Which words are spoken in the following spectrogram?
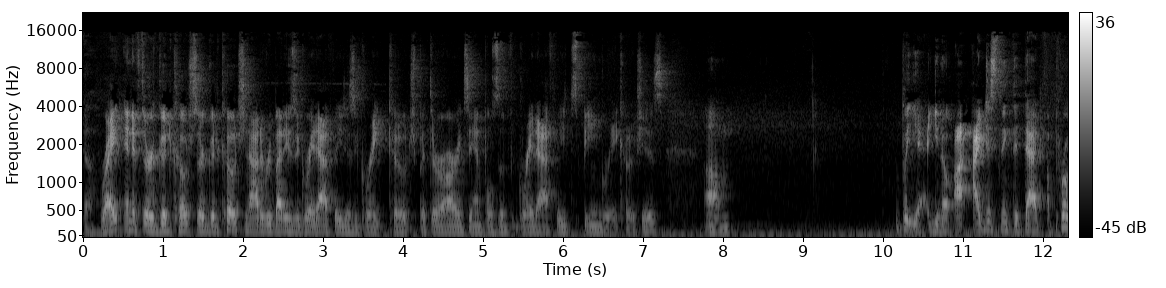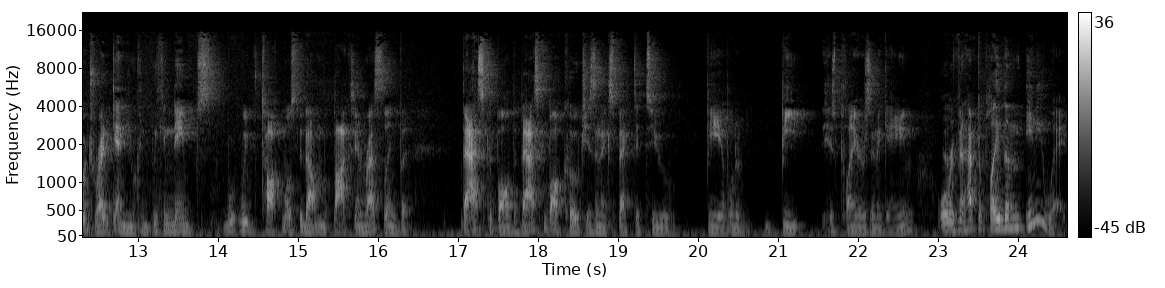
Yeah. right and if they're a good coach they're a good coach not everybody who's a great athlete is a great coach but there are examples of great athletes being great coaches um, but yeah, you know, I, I just think that that approach, right? Again, you can we can name we've talked mostly about boxing and wrestling, but basketball, the basketball coach isn't expected to be able to beat his players in a game or even have to play them anyway.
